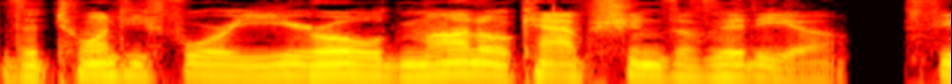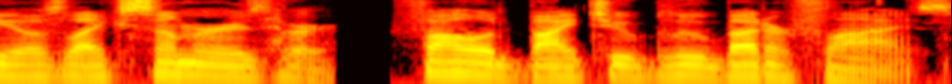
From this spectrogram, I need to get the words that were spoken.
The 24-year-old model captioned the video, feels like summer is her, followed by two blue butterflies.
